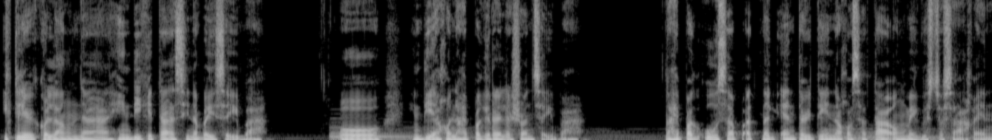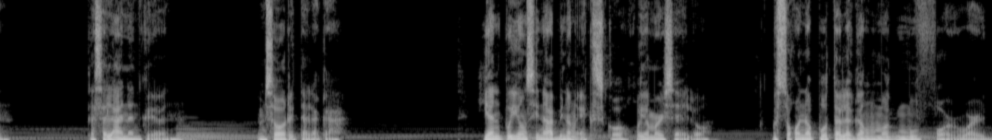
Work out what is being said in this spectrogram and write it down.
I-clear ko lang na hindi kita sinabay sa iba. O hindi ako nakipagrelasyon sa iba. Nakipag-usap at nag-entertain ako sa taong may gusto sa akin. Kasalanan ko yon. I'm sorry talaga. Yan po yung sinabi ng ex ko, Kuya Marcelo. Gusto ko na po talagang mag-move forward.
